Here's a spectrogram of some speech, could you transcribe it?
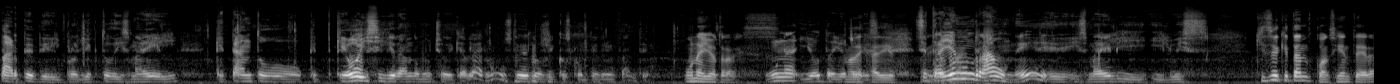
parte del proyecto de Ismael que tanto, que, que hoy sigue dando mucho de qué hablar, ¿no? Ustedes los ricos con Pedro Infante. Una y otra vez. Una y otra y no otra deja vez. de ir. Se de traían un round, ¿eh? Eh, Ismael y, y Luis. Quién sabe qué tan consciente era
